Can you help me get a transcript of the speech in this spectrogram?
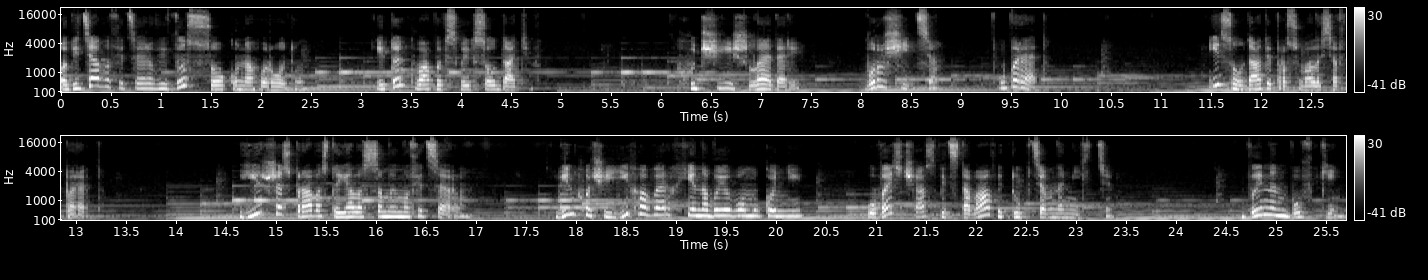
обіцяв офіцерові високу нагороду, і той квапив своїх солдатів. Хучіш, ледарі, ворушіться, уперед. І солдати просувалися вперед. Гірша справа стояла з самим офіцером. Він, хоч і їхав верхи на бойовому коні, увесь час відставав і тупцяв на місці. Винен був кінь.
